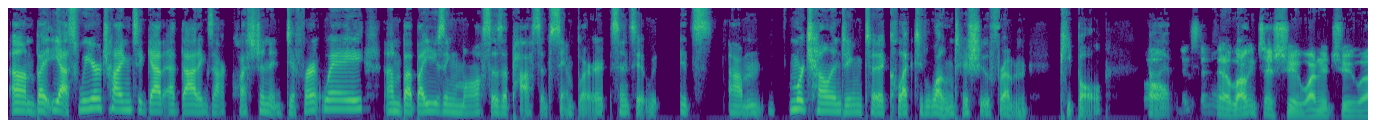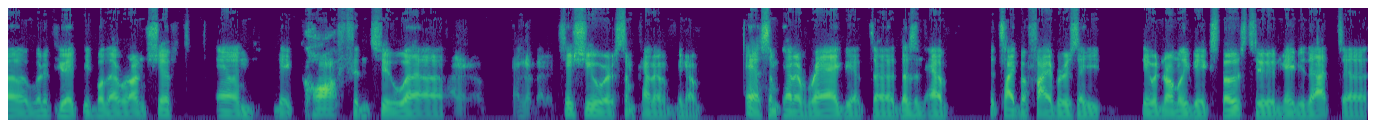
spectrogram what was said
Um, but yes, we are trying to get at that exact question a different way, um, but by using moss as a passive sampler, since it it's um, more challenging to collect lung tissue from people. Well, instead of lung tissue, why don't you? Uh, what if you had people that were on shift and they cough into uh, I don't know, I don't know about a tissue or some kind of you know, yeah, some kind of rag that uh, doesn't have the type of fibers that they would normally be exposed to, and maybe that uh,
